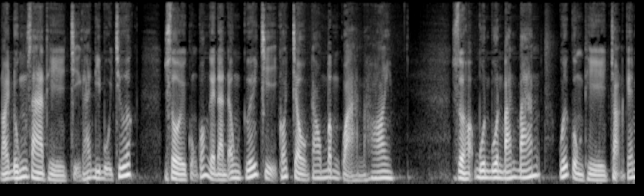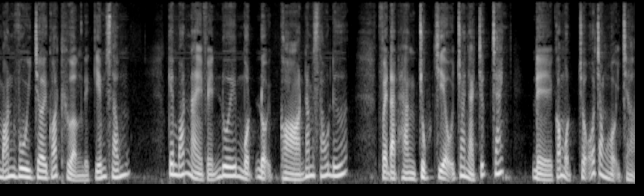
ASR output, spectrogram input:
Nói đúng ra thì chị gái đi bụi trước, rồi cũng có người đàn ông cưới chị có chầu cao mâm quả hẳn hoi. Rồi họ buôn buôn bán bán, cuối cùng thì chọn cái món vui chơi có thưởng để kiếm sống. Cái món này phải nuôi một đội cò năm sáu đứa, phải đặt hàng chục triệu cho nhà chức trách để có một chỗ trong hội chợ.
